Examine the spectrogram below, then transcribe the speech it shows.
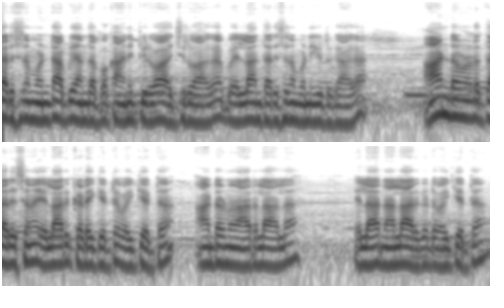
தரிசனம் பண்ணிட்டு அப்படியே அந்த பக்கம் அனுப்பிடுவா வச்சிருவாங்க. இப்போ எல்லாம் தரிசனம் பண்ணிக்கிட்டு இருக்காங்க. ஆண்டவனோட தரிசனம் எல்லாரும் கிடைக்கட்டும் வைக்கட்டும். ஆண்டவனோட அருளால் எல்லோரும் நல்லா இருக்கட்டும் வைக்கட்டும்.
